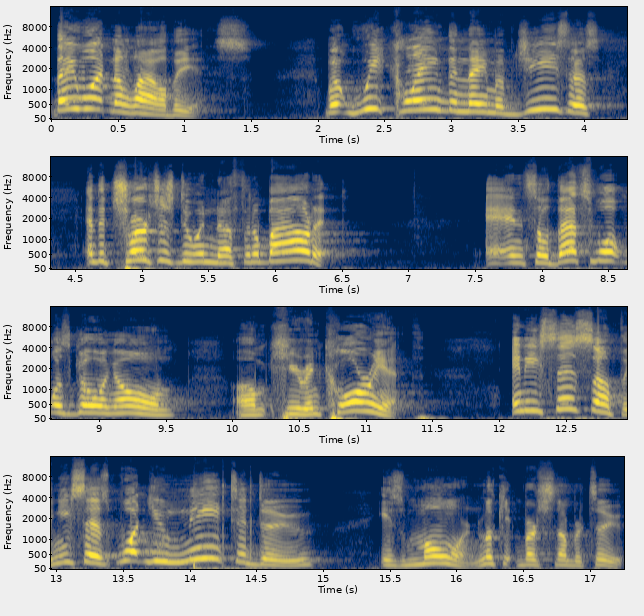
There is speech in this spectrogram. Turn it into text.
They wouldn't allow this. But we claim the name of Jesus, and the church is doing nothing about it. And so that's what was going on um, here in Corinth. And he says something. He says, What you need to do is mourn. Look at verse number two.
